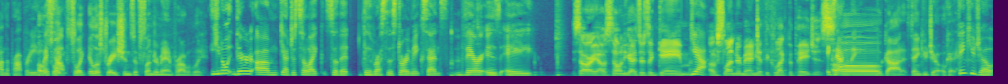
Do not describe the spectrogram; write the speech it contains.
on the property Oh, so myself. like, so like illustrations of Slender Man, probably. You know, there, um, yeah, just to like, so that the rest of the story makes sense, there is a, Sorry, I was telling you guys there's a game Yeah. of Slender Man. You have to collect the pages. Exactly. Oh, got it. Thank you, Joe. Okay. thank you, Joe.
